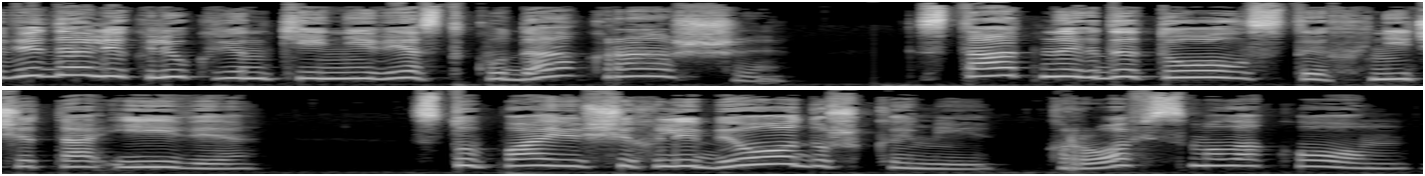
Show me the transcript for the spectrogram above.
Видали клюквинки невест куда краше. Статных да толстых, не чета Иве, ступающих лебедушками, кровь с молоком.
